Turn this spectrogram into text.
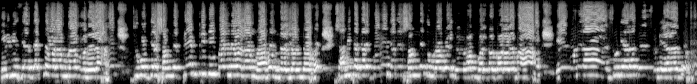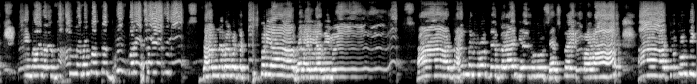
টিভি বিসিআর দেখতে ওলা মা বোনেরা, যুবকদের সঙ্গে প্রেম প্রীতি করলে ওলা মা বোনদের জন্য। স্বামী থাকার পরে যাদের সঙ্গে তোমরা বৈধ সম্পর্ক করো রে মা, এ বোনেরা, শুনিয়া রাখো শুনিয়া রাখো। এই মাওলার জাহান্নামের মধ্যে ধুম করে ফেলাইয়া দিবে, জাহান্নামের মধ্যে টাচ করিয়া ফেলাইয়া দিবে। আহ জাহান্নামের মধ্যে ফেলাই দিয়ে শুধু শেষ নাই রে বাবা। আহ চতুর্দিক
